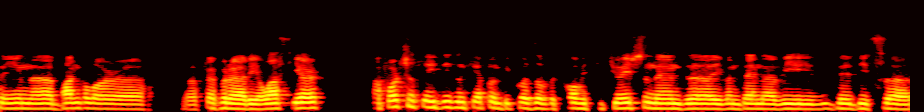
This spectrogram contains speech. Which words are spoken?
in uh, Bangalore, uh, uh February last year, Unfortunately, it didn't happen because of the COVID situation, and uh, even then uh, we the, this uh,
